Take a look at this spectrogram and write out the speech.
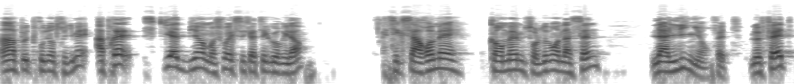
un peu de produit entre guillemets. Après, ce qu'il y a de bien, moi je trouve avec ces catégories-là, c'est que ça remet quand même sur le devant de la scène la ligne en fait, le fait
